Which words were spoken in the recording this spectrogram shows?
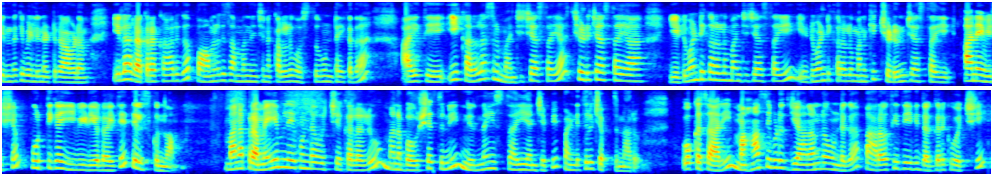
కిందకి వెళ్ళినట్టు రావడం ఇలా రకరకాలుగా పాములకు సంబంధించిన కళలు వస్తూ ఉంటాయి కదా. అయితే ఈ కళలు అసలు మంచి చేస్తాయా చెడు చేస్తాయా? ఎటువంటి కళలు మంచి చేస్తాయి ఎటువంటి కళలు మనకి చెడును చేస్తాయి? అనే విషయం పూర్తిగా ఈ వీడియోలో అయితే తెలుసుకుందాం. మన ప్రమేయం లేకుండా వచ్చే కళలు మన భవిష్యత్తుని నిర్ణయిస్తాయి అని చెప్పి పండితులు చెప్తున్నారు. ఒకసారి మహాశివుడు ధ్యానంలో ఉండగా పార్వతీదేవి దగ్గరకు వచ్చి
